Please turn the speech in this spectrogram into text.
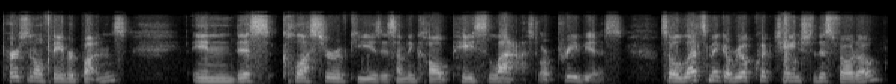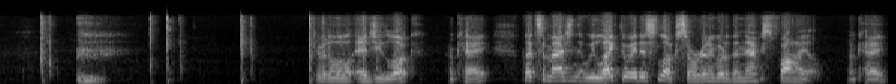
personal favorite buttons in this cluster of keys is something called paste last or previous. So let's make a real quick change to this photo. Give it a little edgy look. Okay. Let's imagine that we like the way this looks, so we're going to go to the next file. Okay,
